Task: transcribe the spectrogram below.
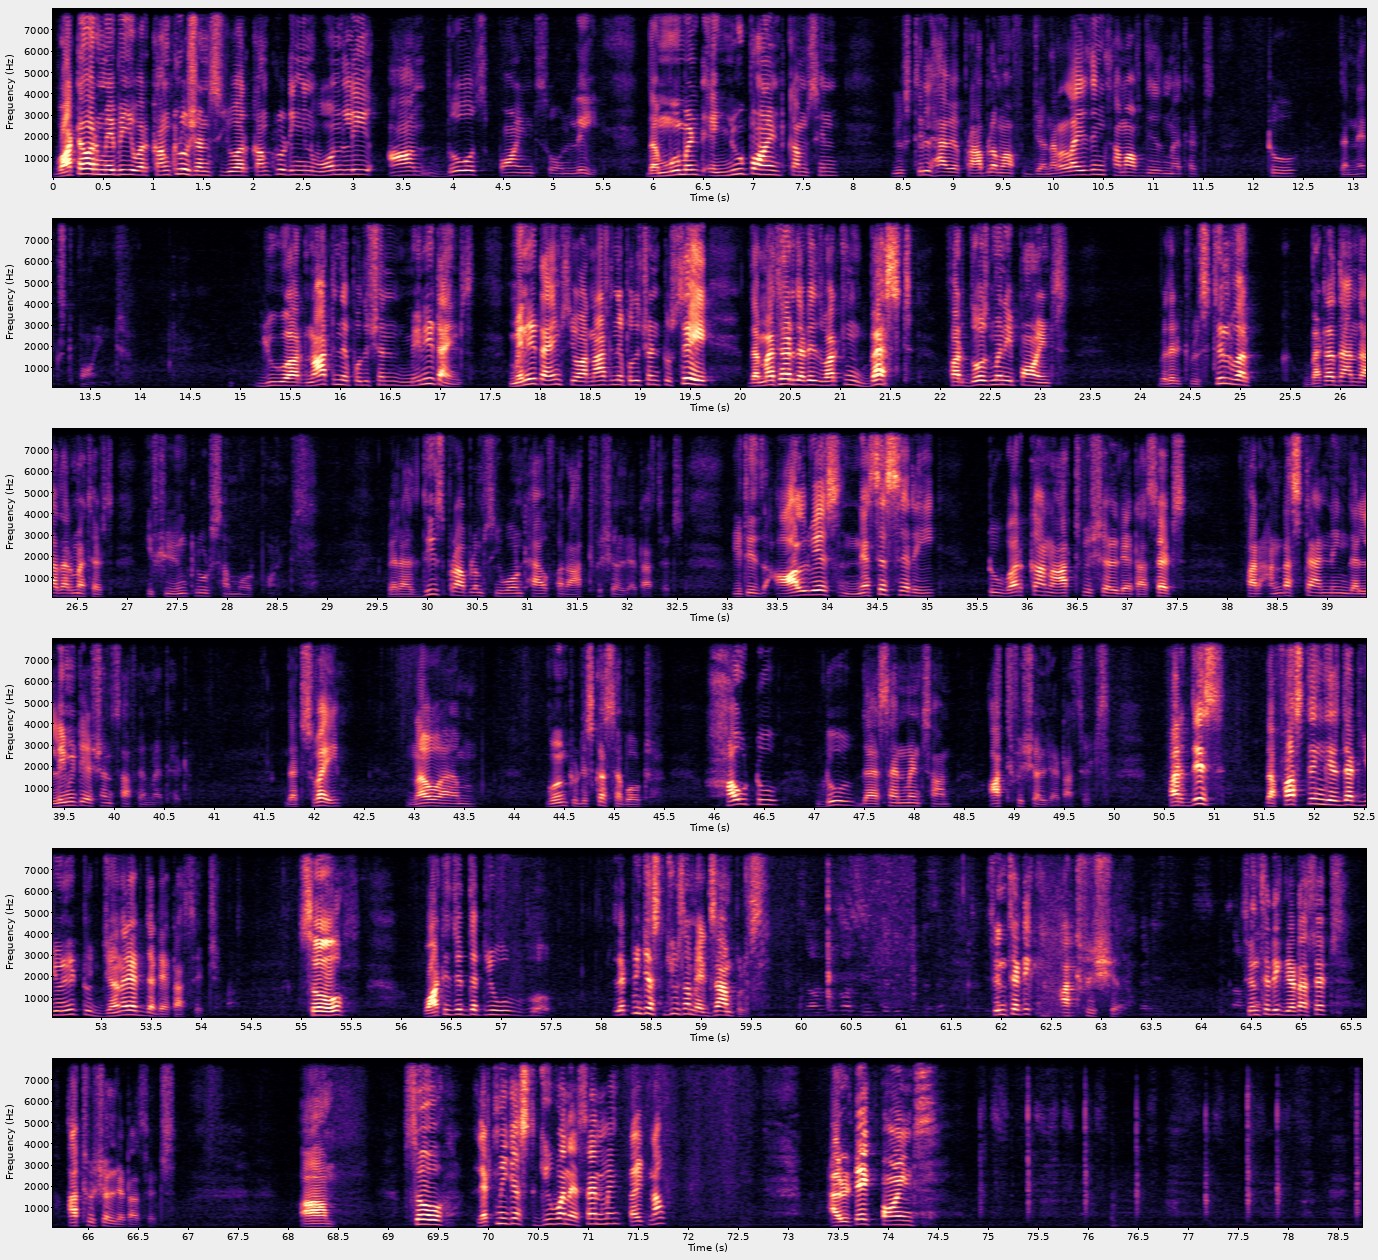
whatever may be your conclusions you are concluding in only on those points only The moment a new point comes in, you still have a problem of generalizing some of these methods to the next point. You are not in a position many times, many times you are not in a position to say the method that is working best for those many points, whether it will still work better than the other methods if you include some more points. Whereas, these problems you will not have for artificial data sets. It is always necessary to work on artificial data sets for understanding the limitations of a method. That is why now I am going to discuss about how to do the assignments on artificial data sets. For this the first thing is that you need to generate the data set. So, what is it that you let me just give some examples. synthetic Synthetic artificial, synthetic data sets, artificial data sets. Um, so, let me just give one assignment right now. I will take points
